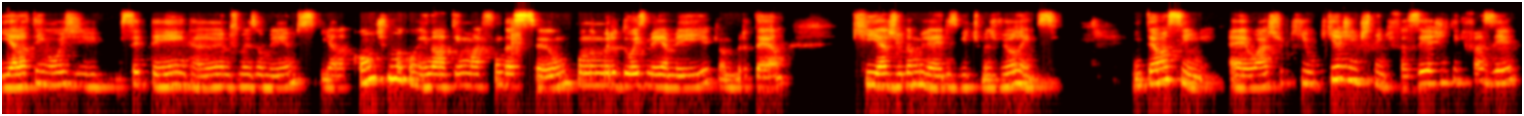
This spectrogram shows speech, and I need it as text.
E ela tem hoje 70 anos, mais ou menos, e ela continua correndo. Ela tem uma fundação com o número 266, que é o número dela, que ajuda mulheres vítimas de violência. Então, assim, é, eu acho que o que a gente tem que fazer, a gente tem que fazer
